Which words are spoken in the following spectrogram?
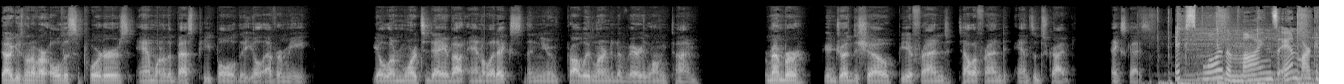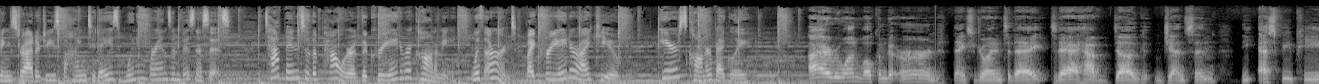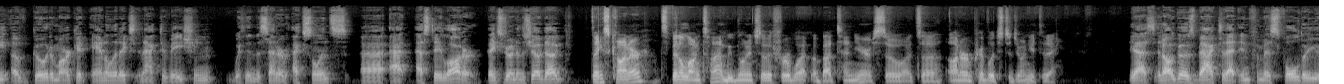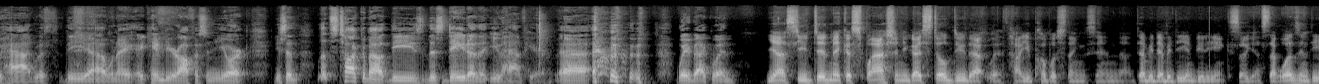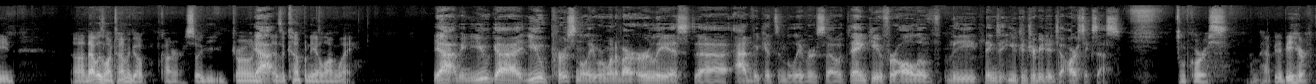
Doug is one of our oldest supporters and one of the best people that you'll ever meet. You'll learn more today about analytics than you've probably learned in a very long time. Remember, if you enjoyed the show, be a friend, tell a friend, and subscribe. Thanks, guys. Explore the minds and marketing strategies behind today's winning brands and businesses. Tap into the power of the creator economy with Earned by Creator IQ. Here's Connor Begley. Hi, everyone. Welcome to Earned. Thanks for joining today. Today I have Doug Jensen, the SVP of Go to Market Analytics and Activation within the Center of Excellence uh, at Estee Lauder. Thanks for joining the show, Doug. Thanks, Connor. It's been a long time. We've known each other for what, about 10 years. So it's an honor and privilege to join you today. Yes, it all goes back to that infamous folder you had with the uh, when I, I, came to your office in New York. You said, "Let's talk about these this data that you have here." Uh, way back when. Yes, you did make a splash, and you guys still do that with how you publish things in uh, WWD and Beauty Inc. So yes, that was indeed uh, that was a long time ago, Connor. So you've grown yeah. as a company a long way. Yeah, I mean, you guys, you personally were one of our earliest uh, advocates and believers. So thank you for all of the things that you contributed to our success. Of course, I'm happy to be here.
